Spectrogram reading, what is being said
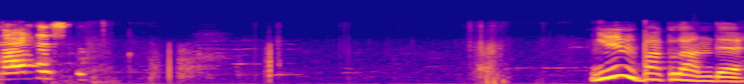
Neredesin? Yine mi baklandı?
